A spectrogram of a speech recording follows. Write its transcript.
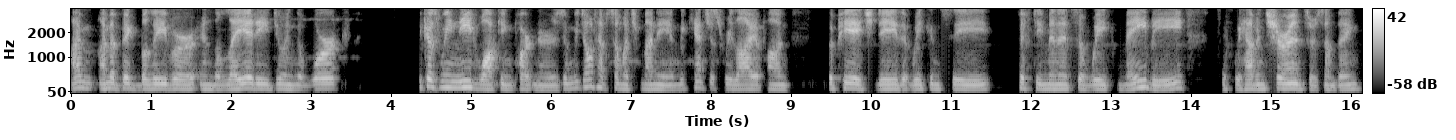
I'm, I'm a big believer in the laity doing the work because we need walking partners and we don't have so much money and we can't just rely upon the PhD that we can see 50 minutes a week, maybe if we have insurance or something.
